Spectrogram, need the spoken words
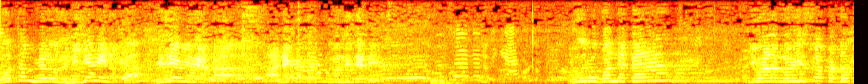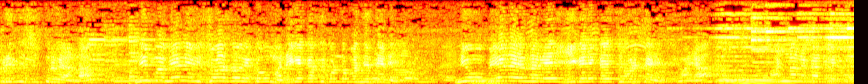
ಗೌತಮ್ ಹೇಳೋದು ನಿಜವೇನಪ್ಪ ನಿಜವೇ ಅಣ್ಣ. ನಾನೇ ಕರೆದುಕೊಂಡು ಬಂದಿದ್ದೇನೆ. ಇವರು ಬಂದ ಕಾರಣ? ಇವಳನ್ನು ಇಷ್ಟಪಟ್ಟು ಪ್ರೀತಿಸುತ್ತಿರುವೆ ಅಣ್ಣ. ನಿಮ್ಮ ಮೇಲೆ ವಿಶ್ವಾಸವಿಟ್ಟು ಮನೆಗೆ ಕರೆದುಕೊಂಡು ಬಂದಿದ್ದೇನೆ. ನೀವು ಬೇಡ ಎಂದರೆ ಈಗಲೇ ಕಳಿಸಿ ಬಿಡ್ತೇನೆ. ಮಾಯಾ, ಅಣ್ಣನ ಕಾಲಿಗೆ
